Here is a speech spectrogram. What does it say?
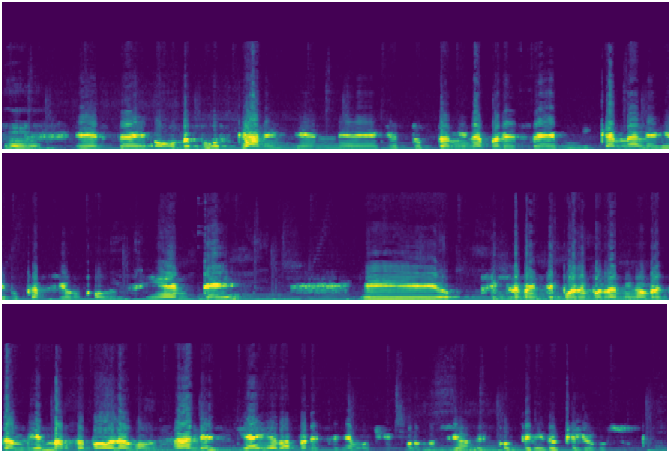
este, o me buscan en, eh, YouTube también aparece mi canal de educación consciente, eh, simplemente pueden poner mi nombre también, Marta Paola González, y ahí va a aparecer ya mucha información del contenido que luego subo.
